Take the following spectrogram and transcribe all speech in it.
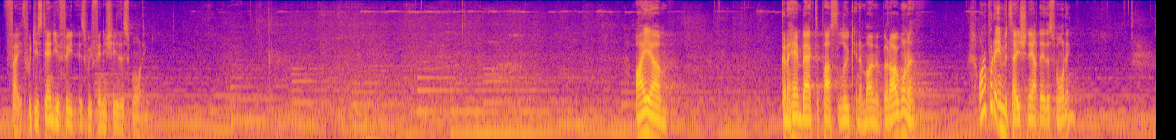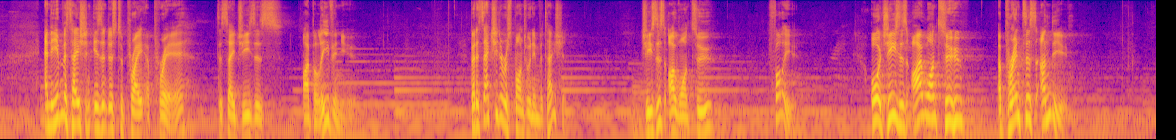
faith. Would you stand to your feet as we finish here this morning? I am um, going to hand back to Pastor Luke in a moment, but I want to I want to put an invitation out there this morning. And the invitation isn't just to pray a prayer to say, Jesus, I believe in you, but it's actually to respond to an invitation. Jesus, I want to follow you. Or, Jesus, I want to apprentice under you.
